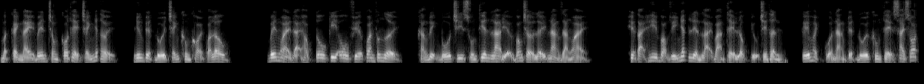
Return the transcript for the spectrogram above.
mật cảnh này bên trong có thể tránh nhất thời, nhưng tuyệt đối tránh không khỏi quá lâu. Bên ngoài đại học tokyo phía quan phương người, khẳng định bố trí xuống thiên la địa vong trở lấy nàng ra ngoài. Hiện tại hy vọng duy nhất liền lại bản thể lộc cựu trên thân, kế hoạch của nàng tuyệt đối không thể sai sót.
